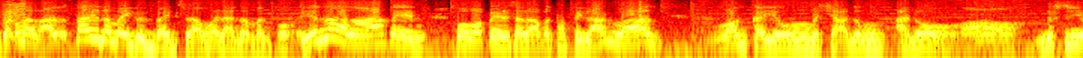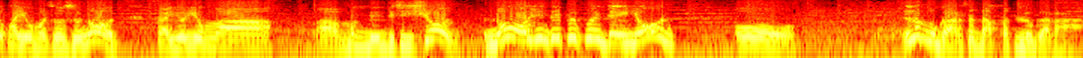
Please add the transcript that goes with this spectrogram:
joke lang. Ano, tayo na may good vibes lang. Wala naman po. Yan lang ang akin. Pumapel sa dapat papilan. Wag, wag kayong masyadong, ano, uh, gusto niyo kayo masusunod. Kayo yung ma, uh, magdidesisyon. No, hindi pa pwede yun. Oh, lumugar sa dapat lugaran.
